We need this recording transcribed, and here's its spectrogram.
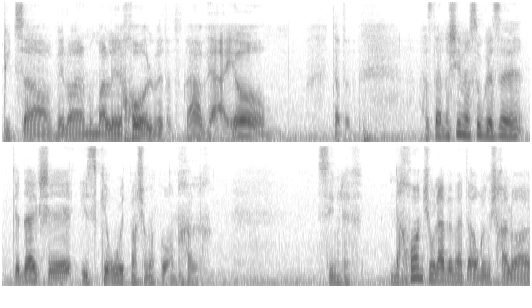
פיצה, ולא היה לנו מה לאכול, וטה והיום, טה-טה. אז לאנשים מהסוג הזה, כדאי שיזכרו את מה שאומר פה רמח"ל. שים לב, נכון שאולי באמת ההורים שלך לא,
